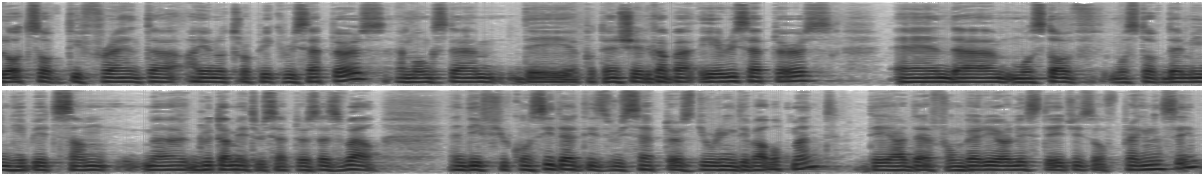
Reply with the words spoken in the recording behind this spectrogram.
lots of different uh, ionotropic receptors. Amongst them, the potential GABA A receptors, and um, most of most of them inhibit some uh, glutamate receptors as well. And if you consider these receptors during development, they are there from very early stages of pregnancy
